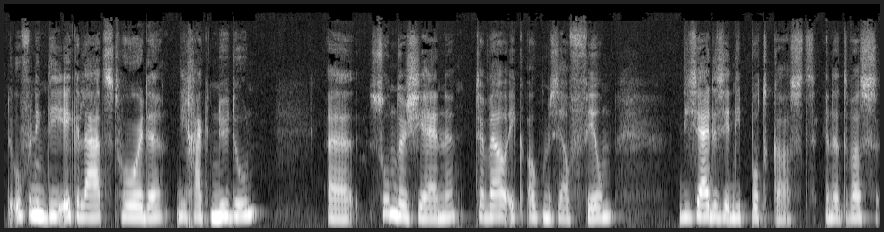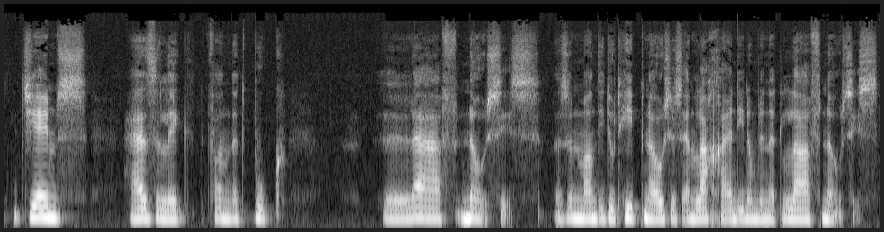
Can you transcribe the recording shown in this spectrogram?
De oefening die ik laatst hoorde, die ga ik nu doen. Uh, zonder gêne, terwijl ik ook mezelf film. Die zeiden ze in die podcast. En dat was James Hazelik van het boek Love Gnosis. Dat is een man die doet hypnosis en lachen en die noemde het Love Gnosis.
